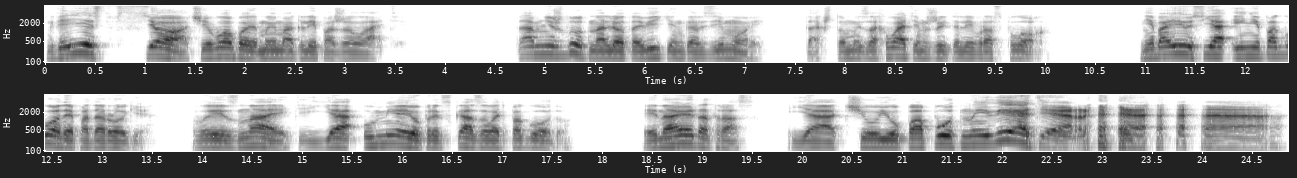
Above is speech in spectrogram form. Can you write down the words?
где есть все, чего бы мы могли пожелать. Там не ждут налета викингов зимой, так что мы захватим жителей врасплох. Не боюсь я и непогоды по дороге. Вы знаете, я умею предсказывать погоду. И на этот раз я чую попутный ветер.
